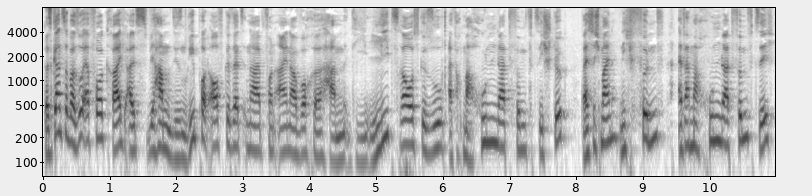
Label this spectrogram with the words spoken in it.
Das Ganze war so erfolgreich, als wir haben diesen Report aufgesetzt innerhalb von einer Woche, haben die Leads rausgesucht, einfach mal 150 Stück. Weißt du, ich meine? Nicht fünf, einfach mal 150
